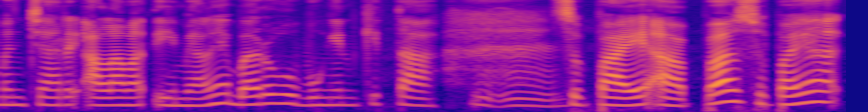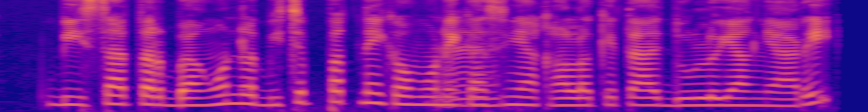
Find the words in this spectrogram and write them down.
mencari alamat emailnya baru hubungin kita. Mm-mm. Supaya apa? Supaya bisa terbangun lebih cepat nih komunikasinya kalau kita dulu yang nyari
